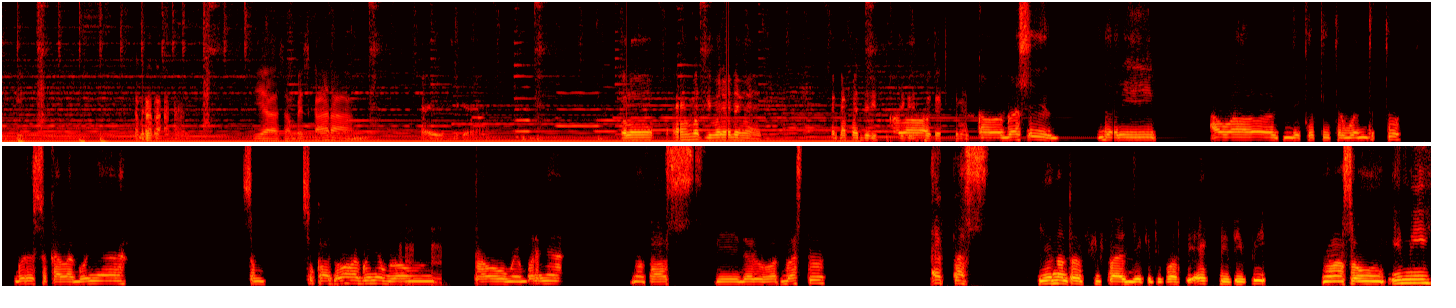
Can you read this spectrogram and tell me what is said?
gitu ya sampai sekarang. Iya. Kalau Rahmat gimana deh, Mat? Kenapa jadi jadi Kalau- gue sih dari awal JKT terbentuk tuh gue udah suka lagunya. Sem- suka doang lagunya belum tahu membernya. Nah pas di 2014 tuh eh pas dia nonton FIFA JKT48 di TV langsung ini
